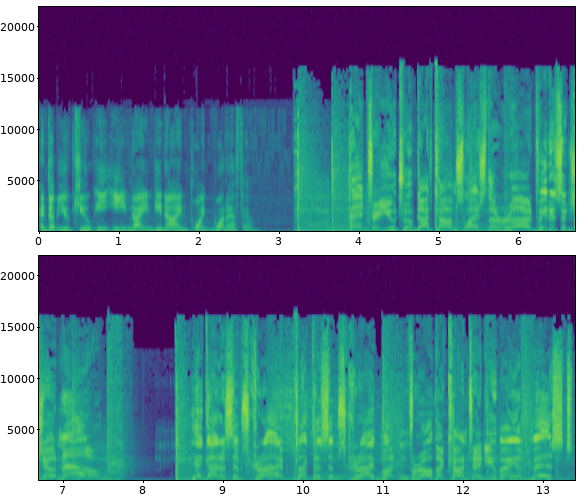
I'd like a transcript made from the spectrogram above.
and WQEE 99.1 FM. Head to youtube.com slash The Rod Pedersen Show now. You gotta subscribe. Click the subscribe button for all the content you may have missed.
